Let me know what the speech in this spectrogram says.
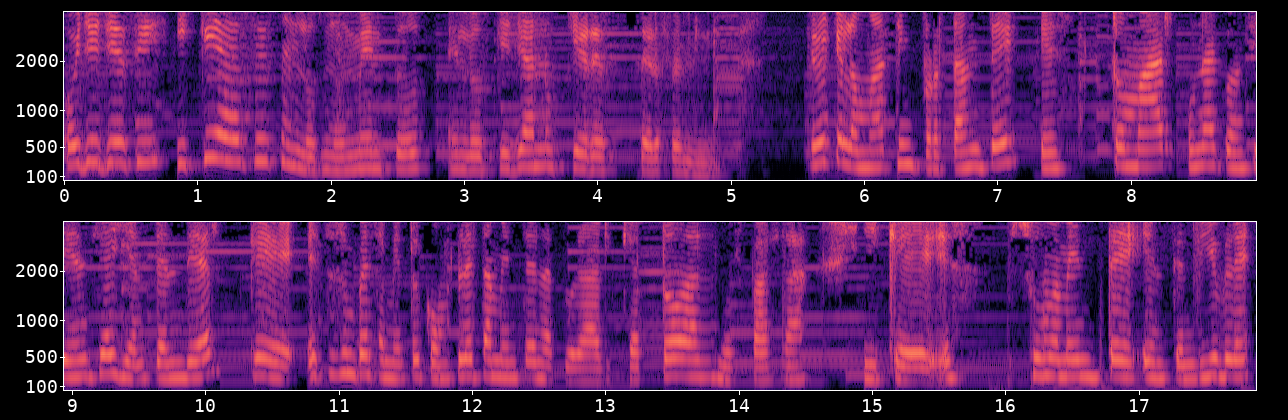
Oye Jessie, ¿y qué haces en los momentos en los que ya no quieres ser feminista? Creo que lo más importante es tomar una conciencia y entender que este es un pensamiento completamente natural, que a todas nos pasa y que es sumamente entendible.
